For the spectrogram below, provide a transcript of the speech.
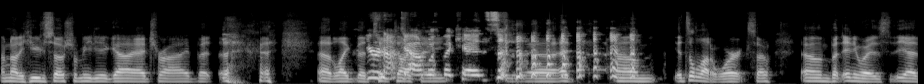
I'm not a huge social media guy. I try, but uh, like the you're TikTok not down thing, with the kids. yeah, it, um, it's a lot of work. So, um, but anyways, yeah,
